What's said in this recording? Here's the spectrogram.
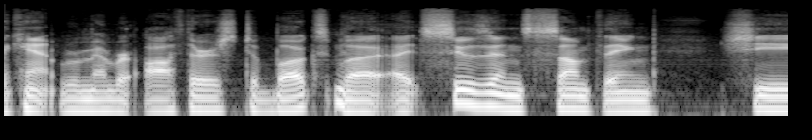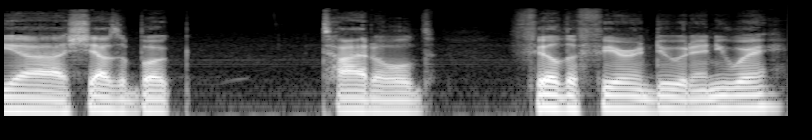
I can't remember authors to books, but uh, Susan something, she uh, she has a book titled "Feel the Fear and Do It Anyway."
